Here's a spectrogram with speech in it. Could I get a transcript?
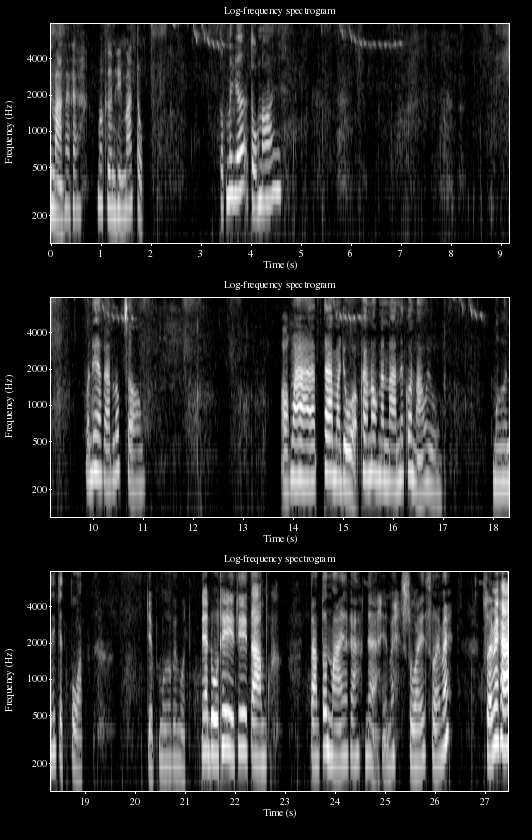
นมาร์กนะคะ เมื่อคืนหิมะตก ตกไม่เยอะ ตกน้อยวันนี้อากาศลบสอง ออกมาถ้ามาอยู่ข้างนอกนานๆเนี่ยก็หนาวอยู่ มือนี่เจ็บปวด เจ็บมือไปหมด เนี่ยดูที่ที่ตามตามต้นไม้นะคะ เนี่ยเห็นไหมสวยสวยไหมสวยไหมคะ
